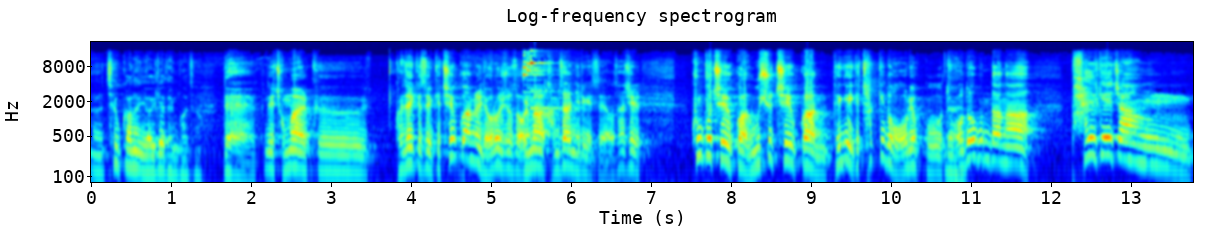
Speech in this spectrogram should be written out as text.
어, 체육관을 열게 된 거죠. 네. 근데 정말 그 관장님께서 이렇게 체육관을 열어주셔서 얼마나 감사한 일이겠어요. 사실 쿵푸 체육관, 우슈 체육관 되게 이렇게 찾기도 어렵고 네. 더더군다나 팔계장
